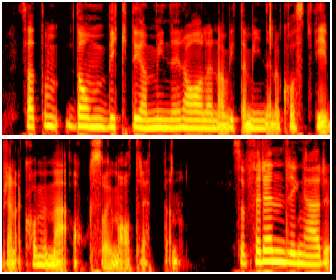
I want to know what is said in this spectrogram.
så att de, de viktiga mineralerna, vitaminerna och kostfibrerna kommer med också i maträtten. Så förändringar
